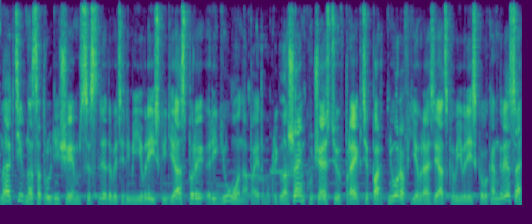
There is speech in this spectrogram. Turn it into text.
Мы активно сотрудничаем с исследователями еврейской диаспоры региона, поэтому приглашаем к участию в проекте партнеров Евроазиатского еврейского конгресса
